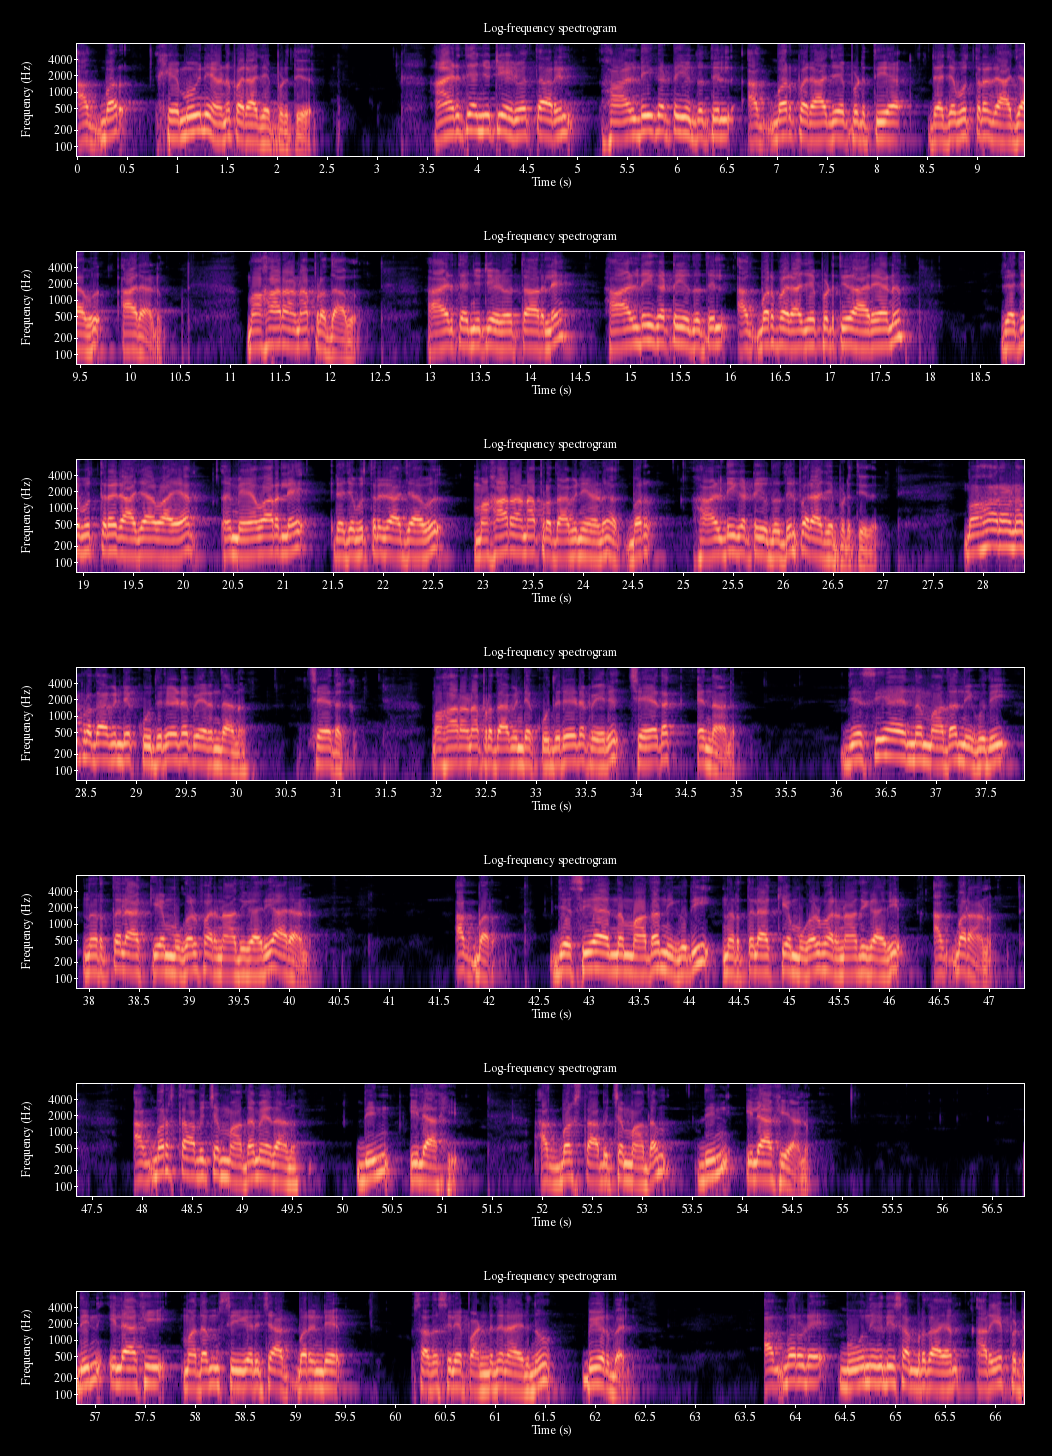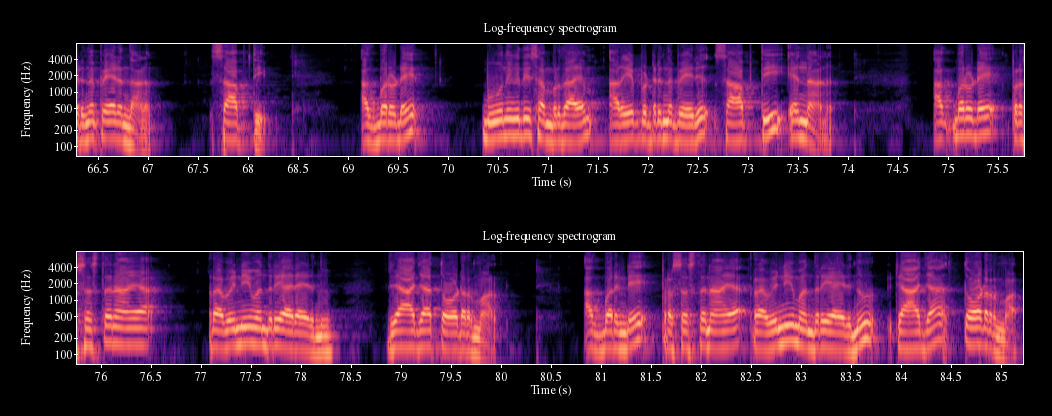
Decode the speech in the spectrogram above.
അക്ബർ ഹെമുവിനെയാണ് പരാജയപ്പെടുത്തിയത്. ആയിരത്തി അഞ്ഞൂറ്റി എഴുപത്തി ആറിൽ ഹാൽഡിഘട്ട് യുദ്ധത്തിൽ അക്ബർ പരാജയപ്പെടുത്തിയ രജപുത്ര രാജാവ് ആരാണ്? മഹാറാണ പ്രതാപ്. ആയിരത്തി അഞ്ഞൂറ്റി എഴുപത്തി ആറിലെ ഹാൽഡിഘട്ട് യുദ്ധത്തിൽ അക്ബർ പരാജയപ്പെടുത്തിയത് ആരെയാണ്? രജപുത്ര രാജാവായ മേവാറിലെ രജപുത്ര രാജാവ് മഹാറാണ പ്രതാപിനെയാണ് അക്ബർ ഹാൽഡിഘട്ട് യുദ്ധത്തിൽ പരാജയപ്പെടുത്തിയത്. മഹാറാണ പ്രതാപിന്റെ കുതിരയുടെ പേരെന്താണ്? ചേതക് മഹാറാണ പ്രതാപിന്റെ കുതിരയുടെ പേര് ചേതക് എന്നാണ്. ജസിയ എന്ന മതനികുതി നിർത്തലാക്കിയ മുഗൾ ഭരണാധികാരി ആരാണ്? അക്ബർ. ജസിയ എന്ന മതനികുതി നിർത്തലാക്കിയ മുഗൾ ഭരണാധികാരി അക്ബറാണ് അക്ബർ സ്ഥാപിച്ച മതം ഏതാണ്? ദിൻ ഇലാഹി. അക്ബർ സ്ഥാപിച്ച മതം ദിൻ ഇലാഹിയാണ് ദിൻ ഇലാഹി മതം സ്വീകരിച്ച അക്ബറിന്റെ സദസ്സിലെ പണ്ഡിതനായിരുന്നു ബീർബൽ. അക്ബറുടെ ഭൂനികുതി സമ്പ്രദായം അറിയപ്പെട്ടിരുന്ന പേരെന്താണ്? സാപ്തി അക്ബറുടെ ഭൂനികുതി സമ്പ്രദായം അറിയപ്പെട്ടിരുന്ന പേര് സാപ്തി എന്നാണ്. അക്ബറുടെ പ്രശസ്തനായ റവന്യൂ മന്ത്രി ആരായിരുന്നു? രാജ തോഡർമാൾ അക്ബറിന്റെ പ്രശസ്തനായ റവന്യൂ മന്ത്രിയായിരുന്നു രാജ തോഡർമാൾ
